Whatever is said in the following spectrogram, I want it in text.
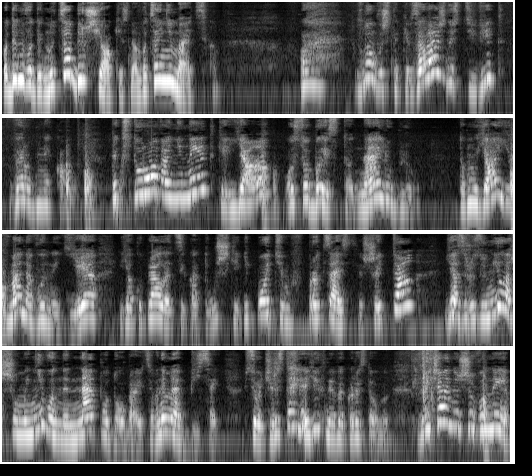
Один в один. Ну, ця більш якісна, бо це німецька. Знову ж таки, в залежності від виробника. Текстуровані нитки я особисто не люблю. Тому я їх, в мене вони є. Я купляла ці катушки, і потім в процесі шиття я зрозуміла, що мені вони не подобаються. Вони мене бісять. Все, через те я їх не використовую. Звичайно, що вони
